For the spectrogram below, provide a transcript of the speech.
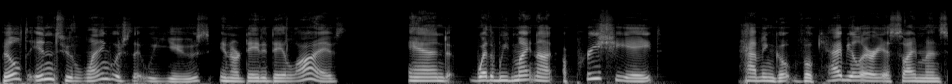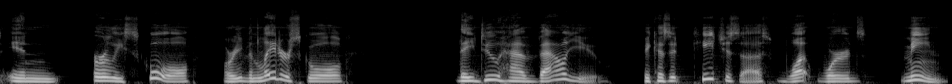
built into the language that we use in our day-to-day lives and whether we might not appreciate having go- vocabulary assignments in early school or even later school they do have value because it teaches us what words mean.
